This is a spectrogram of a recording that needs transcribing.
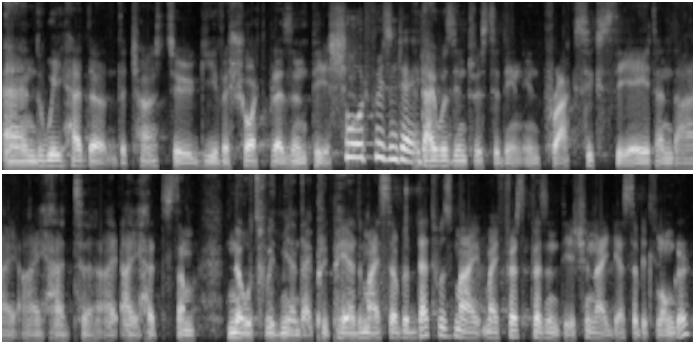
and we had the, the chance to give a short presentation. Short presentation. And I was interested in, in Prague 68, and I, I had uh, I, I, had some notes with me, and I prepared myself. But that was my, my first presentation, I guess, a bit longer.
